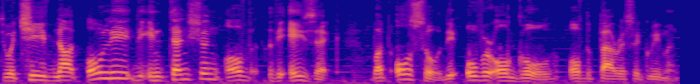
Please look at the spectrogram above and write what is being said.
to achieve not only the intention of the ASEC, but also the overall goal of the Paris Agreement.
